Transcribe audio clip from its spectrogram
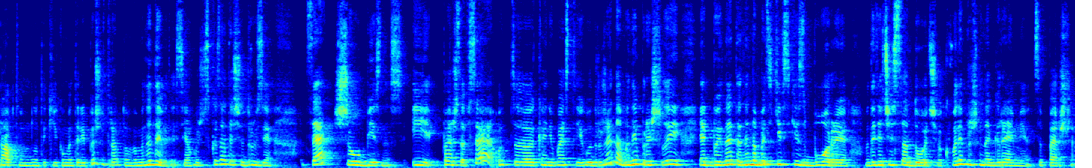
раптом ну такі коментарі пишуть, раптом ви мене дивитесь. Я хочу сказати, що друзі, це шоу-бізнес. І перш за все, от е, Кенні Вест і його дружина, вони прийшли, якби знаєте, не на батьківські збори в дитячий садочок. Вони прийшли на Гремі. Це перше.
